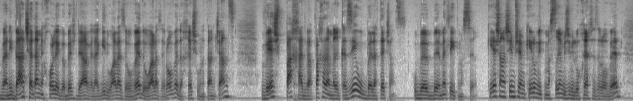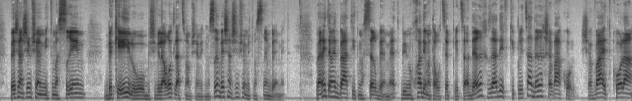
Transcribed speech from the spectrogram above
ואני בעד שאדם יכול לגבש דעה ולהגיד וואלה זה עובד או וואלה זה לא עובד אחרי שהוא נתן צ'אנס, ויש פחד, והפחד המרכזי הוא בלתת צ'אנס, הוא באמת להתמסר. כי יש אנשים שהם כאילו מתמסרים בשביל להוכיח שזה לא עובד, ויש אנשים שהם מתמסרים בכאילו בשביל להראות לעצמם שהם מתמסרים, ויש אנשים שהם מתמסרים באמת. ואני תמיד בעד תתמסר באמת, במיוחד אם אתה רוצה פריצת דרך, זה עדיף, כי פריצת דרך שווה הכל. שווה את כל ה...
